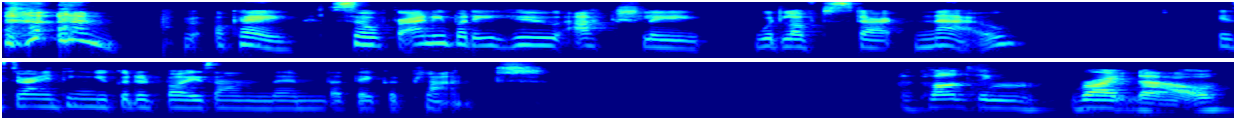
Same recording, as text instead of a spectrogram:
Okay, so for anybody who actually would love to start now, is there anything you could advise on them that they could plant? Planting right now,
